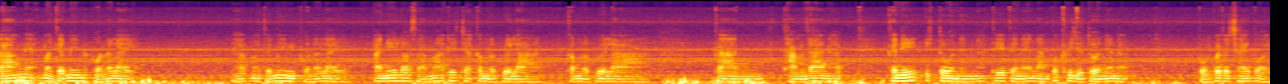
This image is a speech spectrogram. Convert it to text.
ล้างเนี่ยมันจะไม่มีผลอะไรนะครับมันจะไม่มีผลอะไร อันนี้เราสามารถที่จะกำหนดเวลากำหนดเวลาการทำได้นะครับคราวนี้อีกตัวหนึ่งนะที่จะแนะนำก็คืออยู่ตัวเนี้ยนะครับผมก็จะใช้บ่อย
